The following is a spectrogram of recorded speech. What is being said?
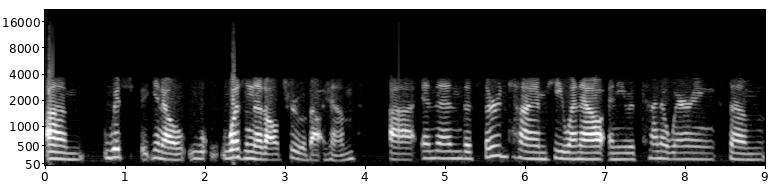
um, which you know w- wasn't at all true about him. Uh, and then the third time he went out and he was kind of wearing some,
